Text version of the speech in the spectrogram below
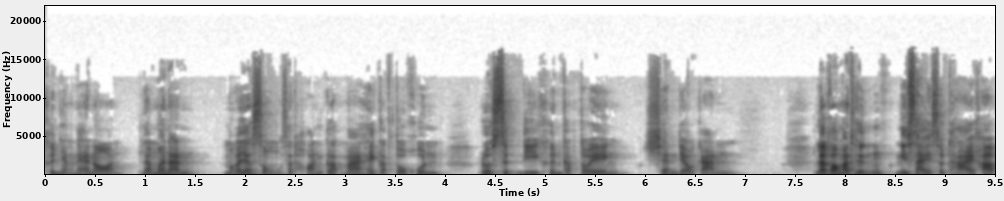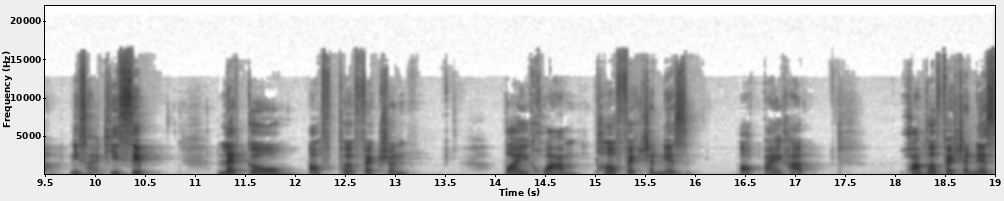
ขึ้นอย่างแน่นอน แล้วเมื่อนั้นมันก็จะส่งสะท้อนกลับมาให้กับตัวคุณ รู้สึกดีขึ้นกับตัวเอง เช่นเดียวกัน แล้วก็มาถึงนิสัยสุดท้ายครับ นิสัยที่ 10 let go of perfection ปล่อยความ perfectionist ออกไปครับ ความ perfectionist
